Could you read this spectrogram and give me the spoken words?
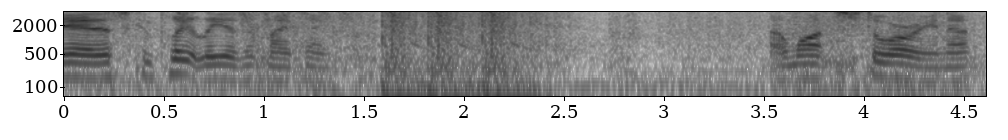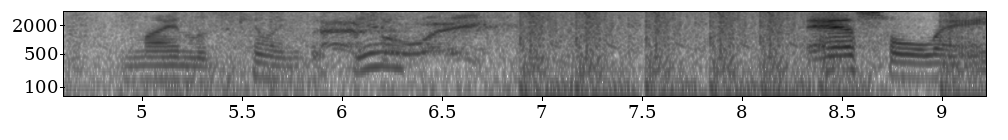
Yeah, this completely isn't my thing. I want story, not mindless killing, but Asshole, yeah. eh? Asshole, eh?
